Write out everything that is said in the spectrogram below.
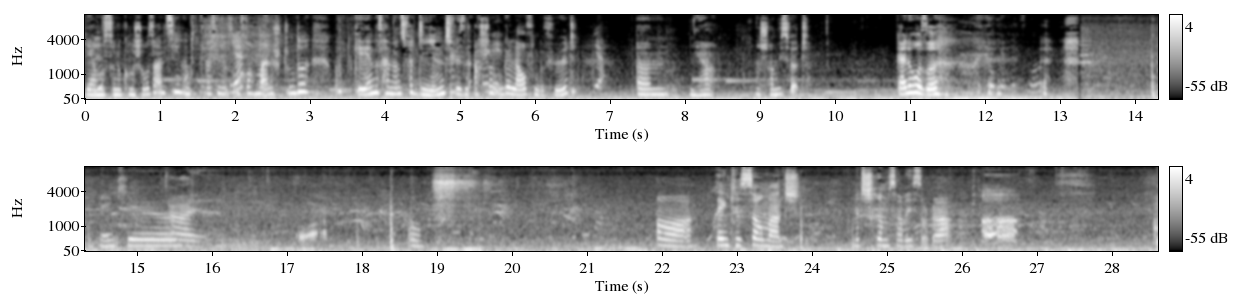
Lea musste eine komische Hose anziehen und jetzt lassen wir es uns noch mal eine Stunde gut gehen. Das haben wir uns verdient. Wir sind acht Stunden gelaufen gefühlt. Ja. Ähm, ja, mal schauen, wie es wird. Geile Hose. Thank you. Geil. Oh. Oh, thank you so much. Mit Shrimps habe ich sogar. Oh. Oh,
